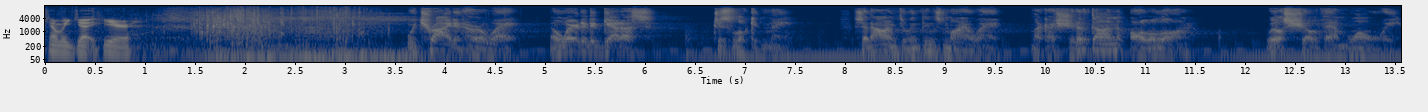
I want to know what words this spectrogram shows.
can we get here? We tried it her way. And where did it get us? Just look at me. So now I'm doing things my way, like I should have done all along. We'll show them, won't we?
